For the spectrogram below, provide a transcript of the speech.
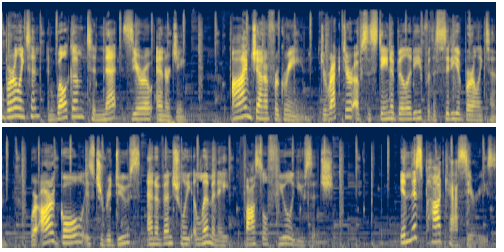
Burlington, and welcome to Net Zero Energy. I'm Jennifer Green, Director of Sustainability for the City of Burlington, where our goal is to reduce and eventually eliminate fossil fuel usage. In this podcast series,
